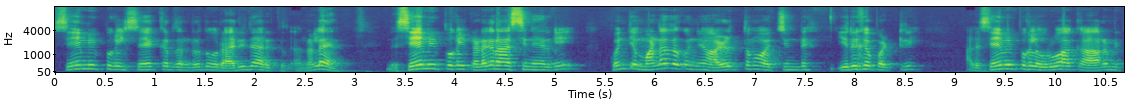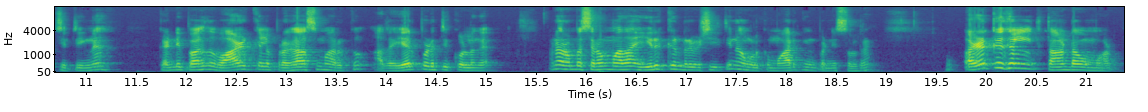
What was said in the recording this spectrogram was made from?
சேமிப்புகள் சேர்க்கறதுன்றது ஒரு அரிதாக இருக்குது. அதனால் இந்த சேமிப்புகள் கடகராசினியர்கள் கொஞ்சம் மனதை கொஞ்சம் அழுத்தமாக வச்சுட்டு இருக பற்றி அந்த சேமிப்புகளை உருவாக்க ஆரம்பிச்சிட்டிங்கன்னா கண்டிப்பாக அது வாழ்க்கையில் பிரகாசமாக இருக்கும். அதை ஏற்படுத்தி கொள்ளுங்கள் ஆனால் ரொம்ப சிரமமாக தான் இருக்குன்ற விஷயத்தையும் நான் உங்களுக்கு மார்க்கிங் பண்ணி சொல்கிறேன் வழக்குகள் தாண்டவம் ஆடும்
